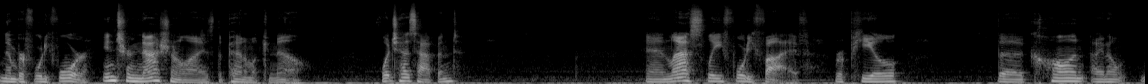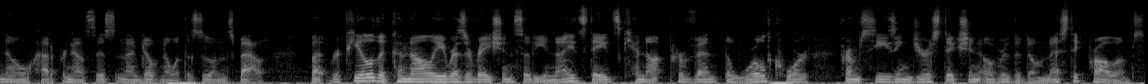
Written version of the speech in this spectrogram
Number 44, internationalize the Panama Canal, which has happened. And lastly, 45, repeal the con. I don't know how to pronounce this, and I don't know what this is on this about. But repeal the Connally Reservation so the United States cannot prevent the World Court from seizing jurisdiction over the domestic problems.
